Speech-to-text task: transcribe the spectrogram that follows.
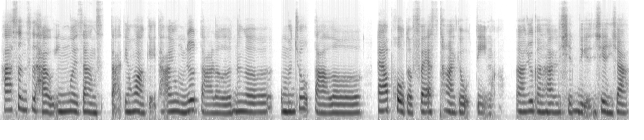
他甚至还有因为这样子打电话给他，因为我们就打了那个，我们就打了 Apple 的 FaceTime 给我弟嘛，然后就跟他先连线一下，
